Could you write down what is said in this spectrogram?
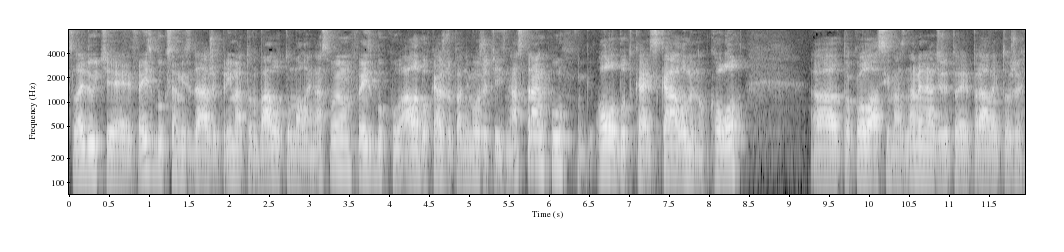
sledujte Facebook, sa mi zdá, že primátor Valo to mal aj na svojom Facebooku, alebo každopádne môžete ísť na stránku olo.sk lomeno kolo. To kolo asi má znamenať, že to je práve to, že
